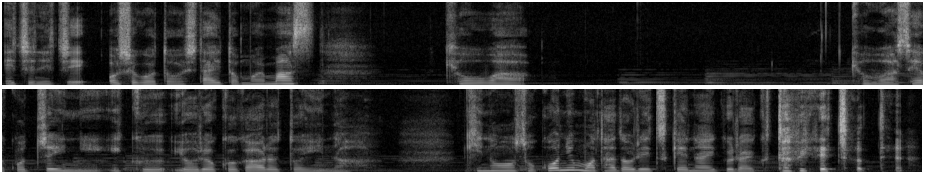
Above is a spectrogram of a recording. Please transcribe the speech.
一日お仕事をしたいと思います。今日は今日は整骨院に行く余力があるといいな。昨日そこにもたどり着けないぐらいくたびれちゃって。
